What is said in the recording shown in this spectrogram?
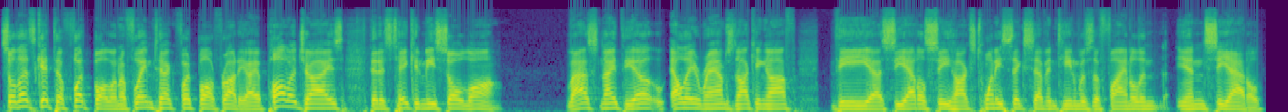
So let's get to football on a Flame Tech Football Friday. I apologize that it's taken me so long. Last night, the L- LA Rams knocking off the uh, Seattle Seahawks 26 17 was the final in, in Seattle.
